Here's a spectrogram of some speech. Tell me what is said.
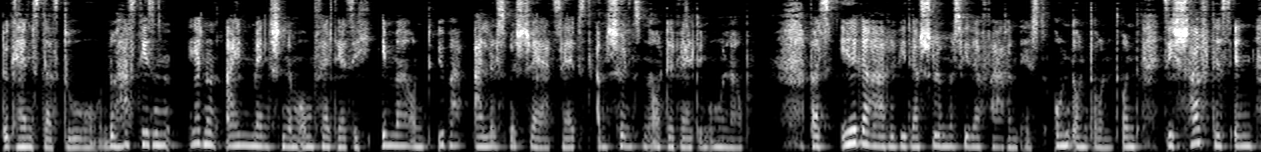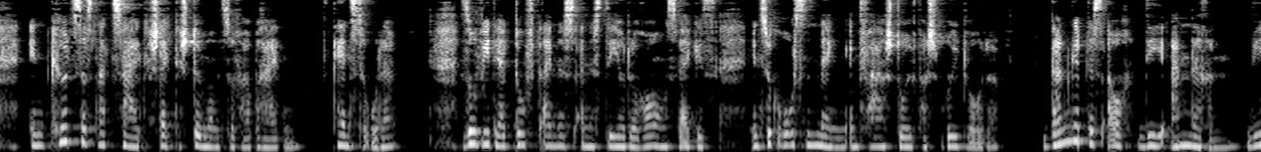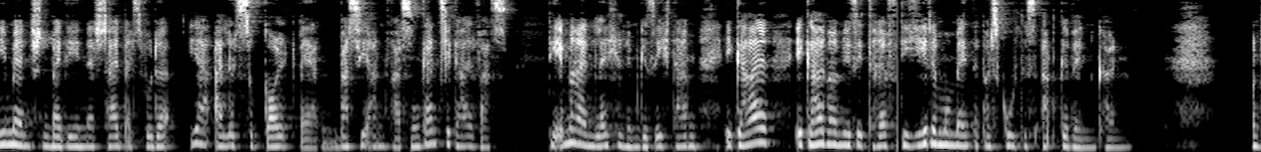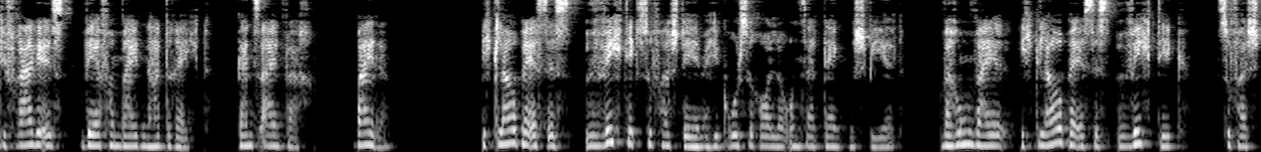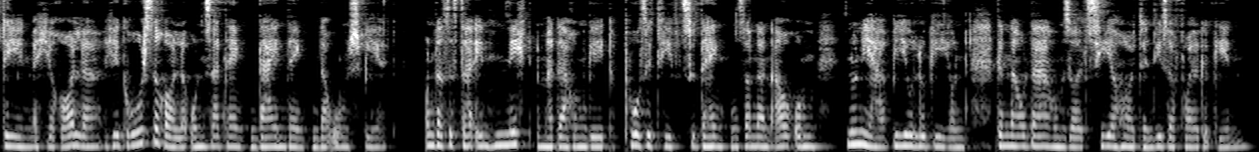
Du kennst das, du. Du hast diesen, ja nun einen Menschen im Umfeld, der sich immer und über alles beschwert, selbst am schönsten Ort der Welt im Urlaub. Was ihr gerade wieder Schlimmes widerfahren ist und, und, und. Und sie schafft es in, in kürzester Zeit, schlechte Stimmung zu verbreiten. Kennst du, oder? So wie der Duft eines, eines Deodorants, welches in zu großen Mengen im Fahrstuhl versprüht wurde. Dann gibt es auch die anderen, die Menschen, bei denen es scheint, als würde ja alles zu Gold werden, was sie anfassen, ganz egal was. Die immer ein Lächeln im Gesicht haben, egal, egal wann wir sie treffen, die jedem Moment etwas Gutes abgewinnen können. Und die Frage ist, wer von beiden hat recht? Ganz einfach. Beide. Ich glaube, es ist wichtig zu verstehen, welche große Rolle unser Denken spielt. Warum? Weil ich glaube, es ist wichtig, zu verstehen, welche Rolle, welche große Rolle unser Denken, dein Denken da oben spielt. Und dass es da eben nicht immer darum geht, positiv zu denken, sondern auch um, nun ja, Biologie und genau darum soll es hier heute in dieser Folge gehen.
